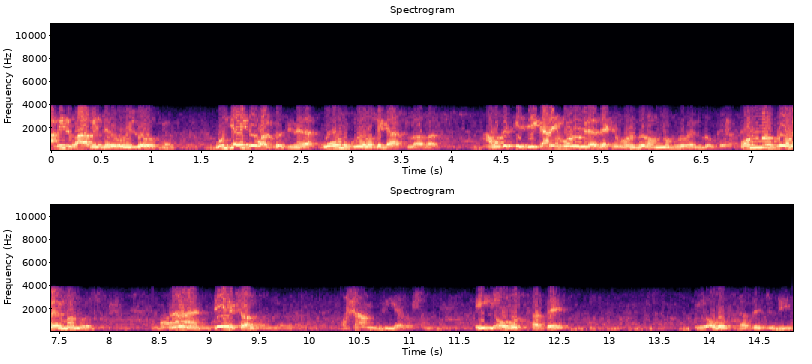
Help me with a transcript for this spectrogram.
আবির্ভাব এদের হইল, বুঝাইতে পারতেছি না, এরা কোন গ্রহ থেকে আসলো আবার? আমাদেরকে যেখানে মৌলবীরা দেখে, মনে করো অন্য গ্রহের লোকে, অন্য গ্রহের মানুষ। হ্যাঁ টেনশন অশান্তি আর অশান্তি। এই অবস্থাতে এই অবস্থাতে যদি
